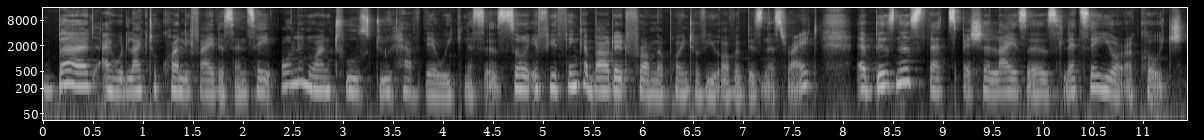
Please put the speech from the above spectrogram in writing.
but I would like to qualify this and say all in one tools do have their weaknesses. So if you think about it from the point of view of a business, right? A business that specializes, let's say you're a coach,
